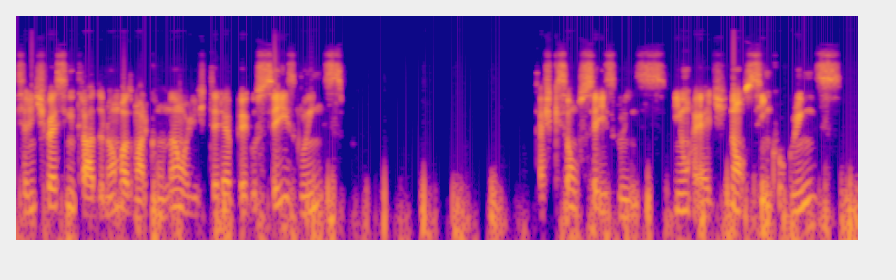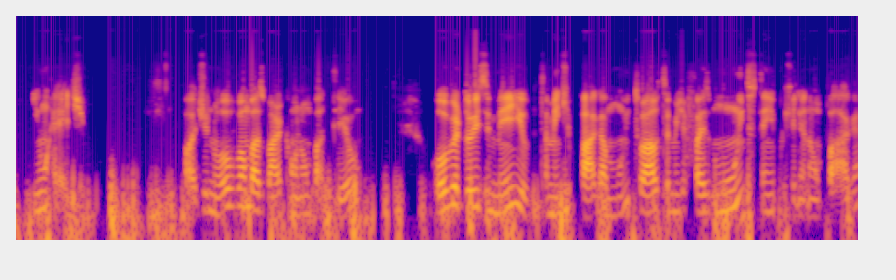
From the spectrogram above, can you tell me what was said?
Se a gente tivesse entrado no ambas marcam não, a gente teria pego seis greens. Acho que são seis greens e um red. Não, cinco greens e um red. Ó, de novo, ambas marcam não bateu. Over 2,5 também que paga muito alto, também já faz muito tempo que ele não paga.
